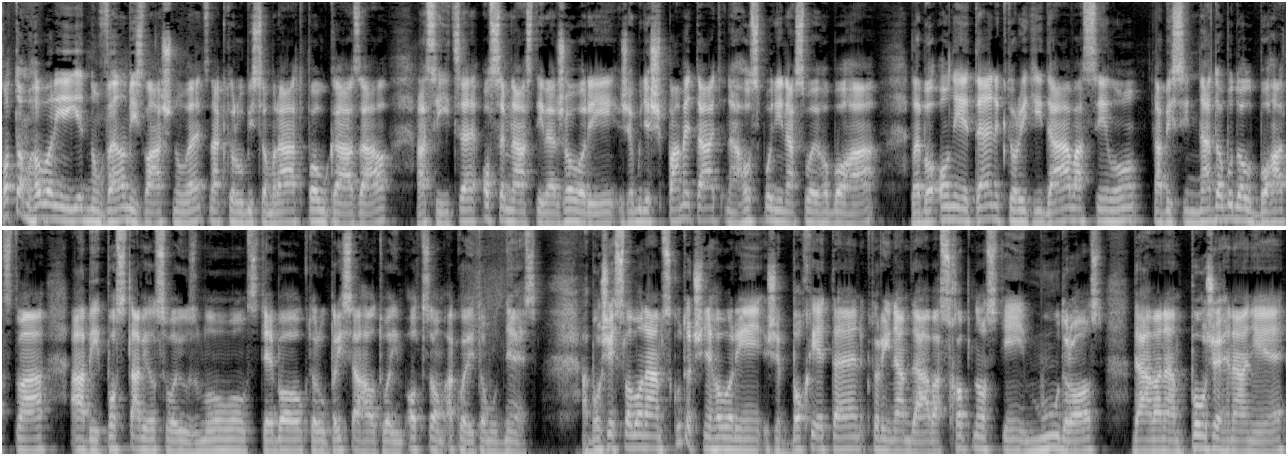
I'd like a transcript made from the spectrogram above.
potom hovorí jednu veľmi zvláštnu vec, na ktorú by som rád poukázal a síce 18. verš hovorí, že budeš pamätať na hospodina svojho Boha, lebo on je ten, ktorý ti dáva silu, aby si nadobudol bohatstva, aby postavil svoju zmluvu s tebou, ktorú prisahal tvojim otcom, ako je tomu dnes. A Božie slovo nám skutočne hovorí, že Boh je ten, ktorý nám dáva schopnosti, múdrosť, dáva nám požehnanie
